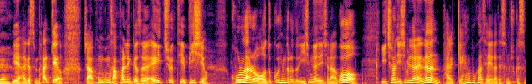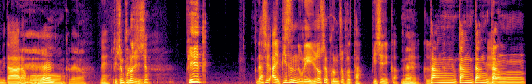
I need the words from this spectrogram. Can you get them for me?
예. 예, 알겠습니다. 할게요. 자, 0048님께서 H.O.T의 빛이요. 코로나로 어둡고 힘들었던 20년이 지나고 2021년에는 밝게 행복한 새해가 됐으면 좋겠습니다라고. 네, 그래요. 네, 빛 좀 불러 주시죠. 빛. 근데 사실 아니 빛은 우리 윤정 씨가 부르면 좀 그렇다. 빛이니까. 네. 예, 그 땅, 땅, 땅, 땅.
